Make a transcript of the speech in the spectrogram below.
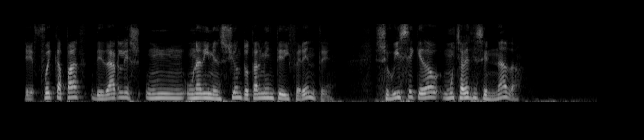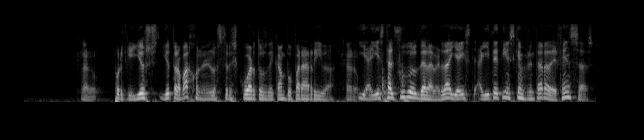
eh, fue capaz de darles una dimensión totalmente diferente. Se hubiese quedado muchas veces en nada. Claro. Porque yo, yo trabajo en los tres cuartos de campo para arriba. Y ahí está el fútbol de la verdad. Y ahí, ahí te tienes que enfrentar a defensas.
